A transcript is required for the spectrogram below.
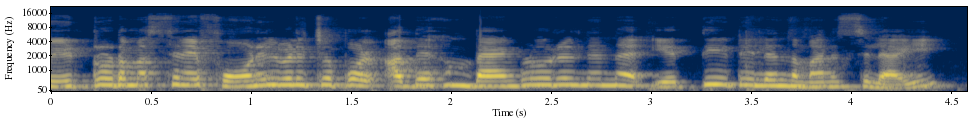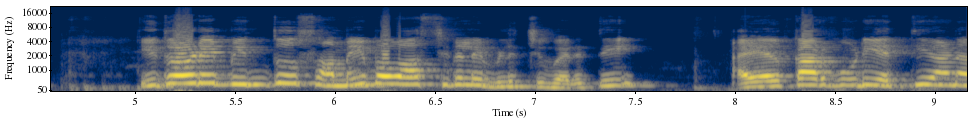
വീട്ടുടമസ്ഥനെ ഫോണിൽ വിളിച്ചപ്പോൾ അദ്ദേഹം ബാംഗ്ലൂരിൽ നിന്ന് എത്തിയിട്ടില്ലെന്ന് മനസ്സിലായി. ഇതോടെ ബിന്ദു സമീപവാസികളെ വിളിച്ചു വരുത്തി. അയൽക്കാർ കൂടി എത്തിയാണ്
